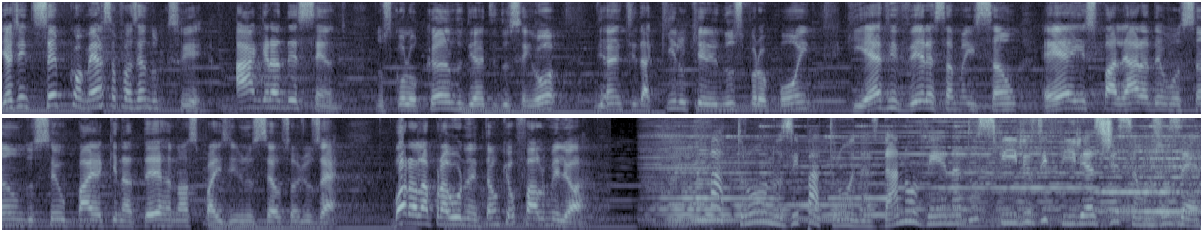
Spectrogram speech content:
E a gente sempre começa fazendo o que? Agradecendo, nos colocando diante do Senhor diante daquilo que Ele nos propõe, que é viver essa missão, é espalhar a devoção do seu Pai aqui na terra, nosso Paizinho no céu, São José. Bora lá para a urna então que eu falo melhor. Patronos e patronas da novena dos filhos e filhas de São José.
